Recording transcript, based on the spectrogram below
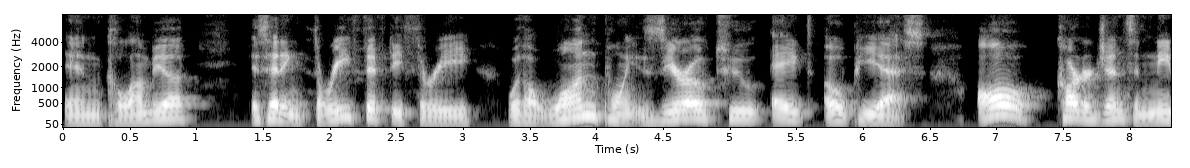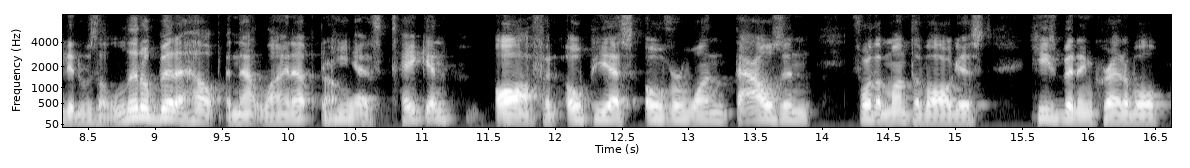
in Columbia is hitting 353 with a 1.028 OPS. All Carter Jensen needed was a little bit of help in that lineup, and he has taken off an OPS over 1,000 for the month of August. He's been incredible.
